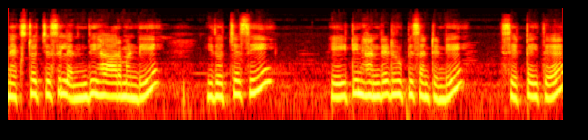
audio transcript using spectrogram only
నెక్స్ట్ వచ్చేసి లెందీ హారం అండి. ఇది వచ్చేసి ఎయిటీన్ హండ్రెడ్ రూపీస్ అంటండి. సెట్ అయితే.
